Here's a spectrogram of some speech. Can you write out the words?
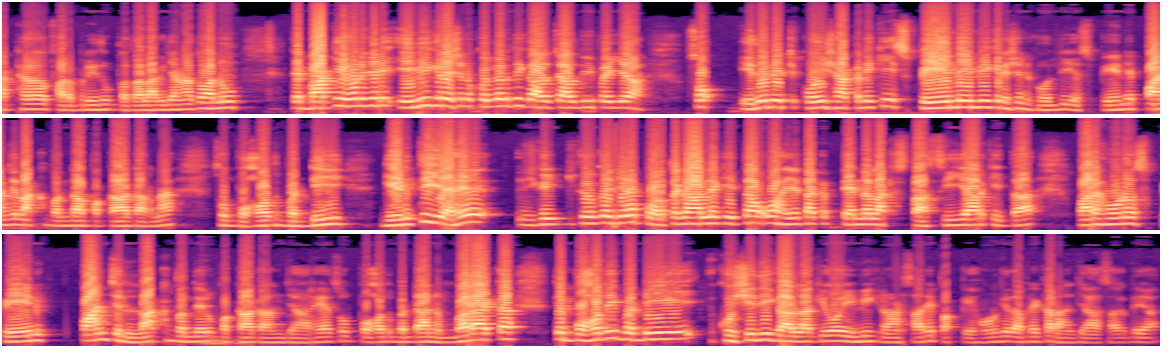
8 ਫਰਵਰੀ ਨੂੰ ਪਤਾ ਲੱਗ ਜਾਣਾ ਤੁਹਾਨੂੰ। ਤੇ ਬਾਕੀ ਹੁਣ ਜਿਹੜੀ ਇਮੀਗ੍ਰੇਸ਼ਨ ਖੁੱਲਣ ਦੀ ਗੱਲ ਚੱਲਦੀ ਪਈ ਆ ਸੋ ਇਹਦੇ ਵਿੱਚ ਕੋਈ ਸ਼ੱਕ ਨਹੀਂ ਕਿ ਸਪੇਨ ਨੇ ਇਮੀਗ੍ਰੇਸ਼ਨ ਖੋਲੀ ਹੈ। ਸਪੇਨ ਨੇ 5 ਲੱਖ ਬੰਦਾ ਪੱਕਾ ਕਰਨਾ। ਸੋ ਬਹੁਤ ਵੱਡੀ ਗਿਣਤੀ ਹੈ ਇਹ। ਕਿਉਂਕਿ ਜਿਹੜਾ ਪੁਰਤਗਾਲ ਨੇ ਕੀਤਾ, ਉਹ ਹਜੇ ਤੱਕ 3 ਲੱਖ 87000 ਕੀਤਾ। ਪਰ ਹੁਣ ਸਪੇਨ 5 ਲੱਖ ਬੰਦੇ ਨੂੰ ਪੱਕਾ ਕਰਨ ਜਾ ਰਿਹਾ, ਸੋ ਬਹੁਤ ਵੱਡਾ ਨੰਬਰ ਆ ਇੱਕ ਤੇ ਬਹੁਤ ਹੀ ਵੱਡੀ ਖੁਸ਼ੀ ਦੀ ਗੱਲ ਆ ਕਿ ਉਹ ਇਮੀਗ੍ਰਾਂਟ ਸਾਰੇ ਪੱਕੇ ਹੋਣਗੇ ਤਾਂ ਆਪਣੇ ਘਰਾਂ ਜਾ ਸਕਦੇ ਆ।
